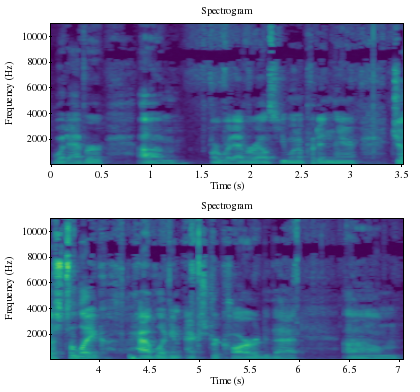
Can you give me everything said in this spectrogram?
whatever. Um, or whatever else you want to put in there. Just to like have like an extra card that um,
